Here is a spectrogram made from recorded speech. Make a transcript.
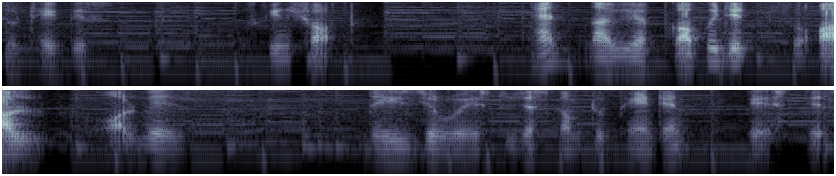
So take this screenshot. And now you have copied it. So all always the easier way is to just come to paint and paste this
